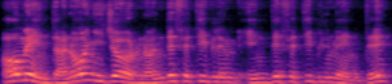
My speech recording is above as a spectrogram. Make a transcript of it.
aumentano ogni giorno indefettibilmente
